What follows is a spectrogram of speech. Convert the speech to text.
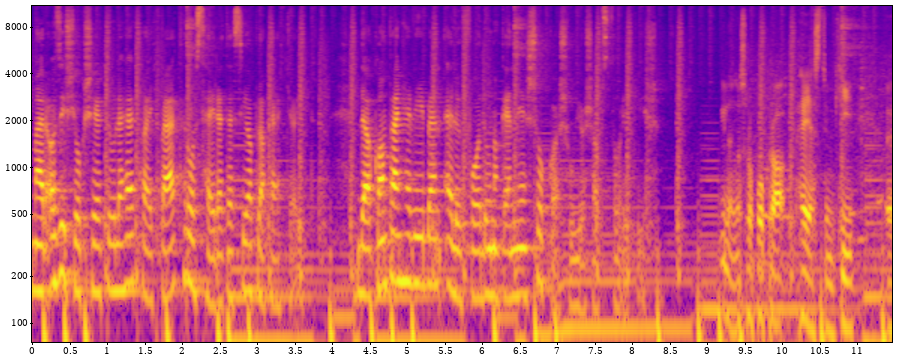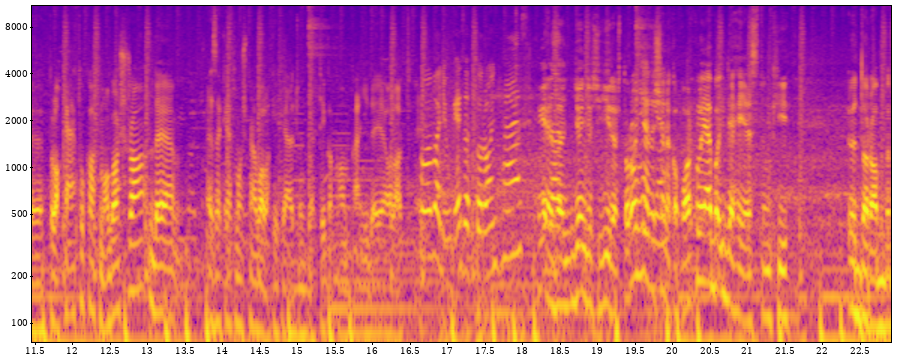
Már az is jogsértő lehet, ha egy párt rossz helyre teszi a plakátjait. De a kampányhevében előfordulnak ennél sokkal súlyosabb sztorik is. Villanyos helyeztünk ki plakátokat magasra, de ezeket most már valakik eltüntették a kampány ideje alatt. Hol vagyunk? Ez a toronyház? Igen, ez, ez a, a gyöngyösi híres toronyház, Igen. és ennek a parkolójába ide helyeztünk ki öt darab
